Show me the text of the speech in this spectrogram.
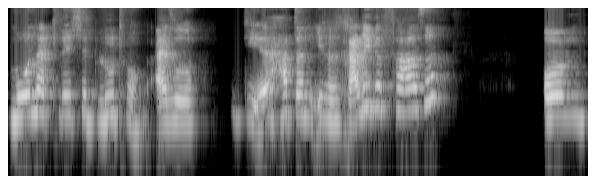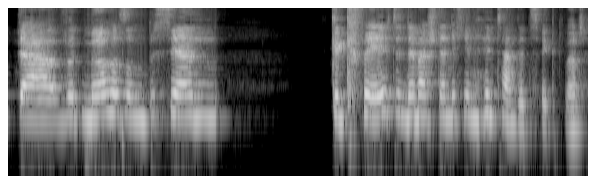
monatliche Blutung. Also die hat dann ihre rallige Phase und da wird Möhre so ein bisschen gequält, indem er ständig in den Hintern gezwickt wird.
